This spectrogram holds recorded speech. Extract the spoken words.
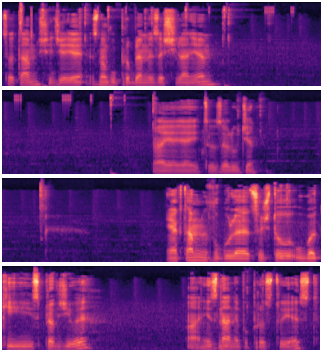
Co tam się dzieje? Znowu problemy z zasilaniem. Ajajaj, co za ludzie. Jak tam w ogóle coś to uwagi sprawdziły? A, nieznane po prostu jest.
